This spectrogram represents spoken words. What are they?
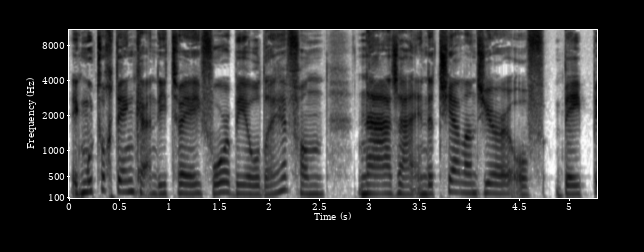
ik moet toch denken aan die twee voorbeelden hè, van NASA en de Challenger of BP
